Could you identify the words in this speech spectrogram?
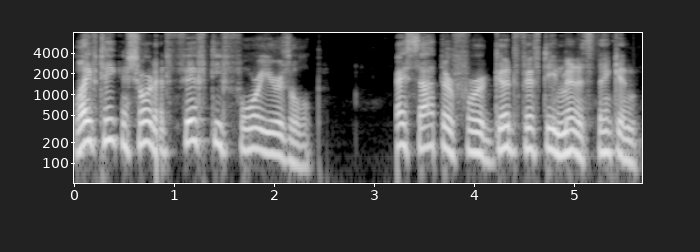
life taken short at 54 years old. I sat there for a good 15 minutes thinking,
